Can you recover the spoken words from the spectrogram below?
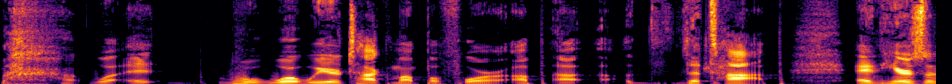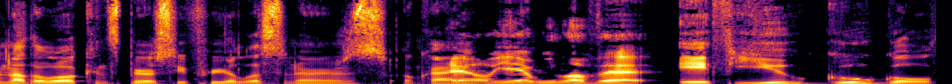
what it, what we were talking about before up uh, the top. And here's another little conspiracy for your listeners. Okay, hell yeah, we love that. If you Google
